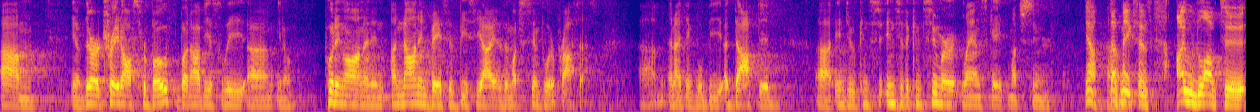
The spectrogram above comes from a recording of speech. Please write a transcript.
Um, you know, there are trade-offs for both, but obviously, um, you know, putting on an, a non-invasive BCI is a much simpler process. Um, and I think will be adopted uh, into, into the consumer landscape much sooner. Yeah, that um, makes sense. I would love to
